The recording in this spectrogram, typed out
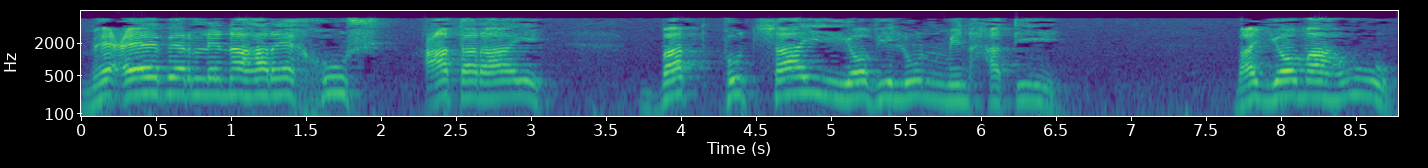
מעבר לנהרי חוש עטרי, בת פוצי יובילון מנחתי. ביום ההוא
